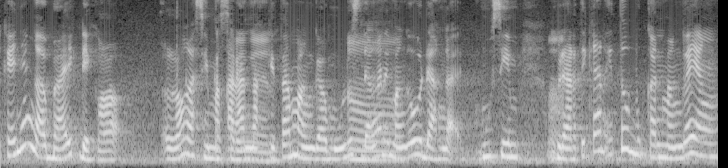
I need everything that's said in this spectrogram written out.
kayaknya nggak baik deh kalau lo ngasih makan Keseringan. anak kita mangga mulu Oh. sedangkan mangga udah nggak musim. Berarti kan itu bukan mangga yang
